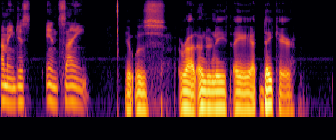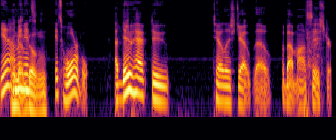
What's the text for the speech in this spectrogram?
I mean, just insane. It was right underneath a daycare Yeah, I mean it's building. it's horrible. I do have to tell this joke though about my sister,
